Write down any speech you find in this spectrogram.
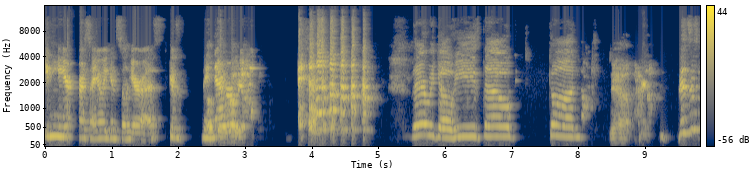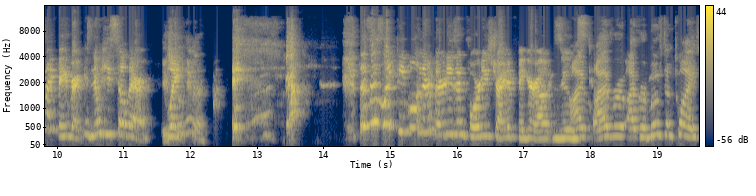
can hear us. I know he can still hear us because they Okay, never wait. really. There we go. He's now gone. Yeah. This is my favorite because no, he's still there. He's like still there. this is like people in their 30s and 40s trying to figure out Zoom. I've I've, re- I've removed him twice.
